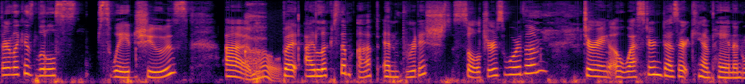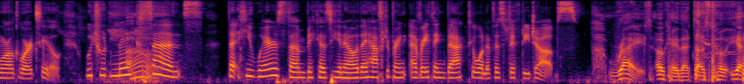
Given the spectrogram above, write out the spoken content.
They're like his little suede shoes. Um, Oh. But I looked them up, and British soldiers wore them during a Western Desert campaign in World War II, which would make Oh. sense that he wears them because you know they have to bring everything back to one of his fifty jobs. Right. Okay, that does totally yeah,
